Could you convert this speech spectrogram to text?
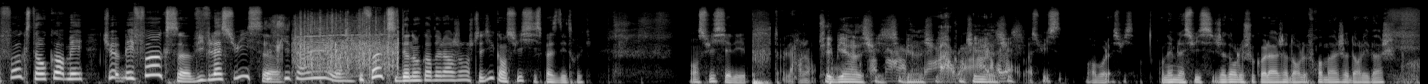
Fox, t'as encore, mais tu, mais Fox, vive la Suisse. Qu'est-ce qui t'arrive? Fox, il donne encore de l'argent. Je te dis qu'en Suisse, il se passe des trucs. En Suisse, il y a des, l'argent. C'est bien la Suisse, c'est bien la Suisse. Continue la Suisse. La Suisse. Bravo la Suisse. On aime la Suisse. J'adore le chocolat, j'adore le fromage, j'adore les vaches.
